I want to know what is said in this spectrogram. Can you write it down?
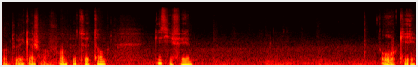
Dans tous les cas, je m'en fous un peu de ce temple. Qu'est-ce qu'il fait? Ok.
